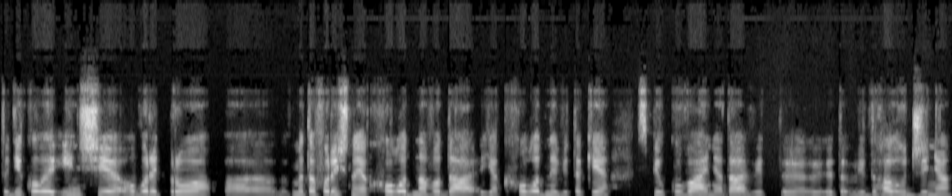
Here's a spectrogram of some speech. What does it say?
Тоді, коли інші говорять про е, метафорично як холодна вода, як холодне від таке спілкування, да, від, е, відгалудження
